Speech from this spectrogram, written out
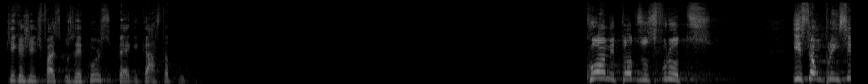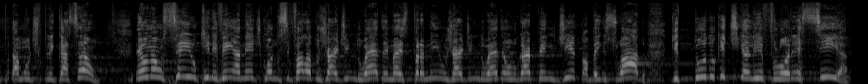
O que, a gente faz com os recursos? Pega e gasta tudo. Come todos os frutos. Isso é um princípio da multiplicação. Eu não sei o que lhe vem à mente quando se fala do jardim do Éden, mas para mim o jardim do Éden é um lugar bendito, abençoado, que tudo que tinha ali florescia.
